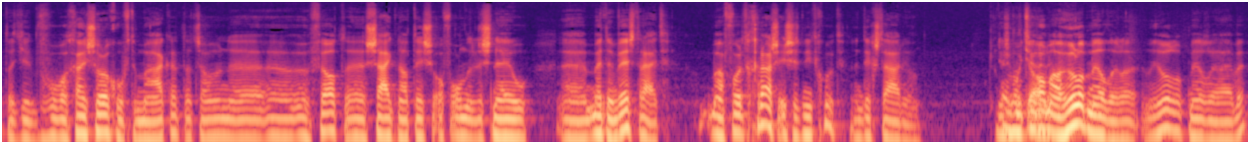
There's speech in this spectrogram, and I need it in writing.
Dat je bijvoorbeeld geen zorgen hoeft te maken dat zo'n eh, eh, een veld eh zeiknat is of onder de sneeuw met een wedstrijd. Maar voor het gras is het niet goed, een dicht stadion. Dus moet je allemaal hulpmiddelen, hulpmiddelen hebben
